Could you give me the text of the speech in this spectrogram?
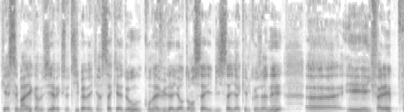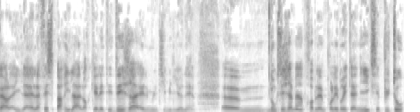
qui s'est mariée comme si avec ce type avec un sac à dos qu'on a vu d'ailleurs danser à Ibiza il y a quelques années. Euh, et il fallait faire. elle a fait ce pari-là alors qu'elle était déjà elle multimillionnaire. Euh, donc c'est jamais un problème pour les Britanniques. C'est plutôt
